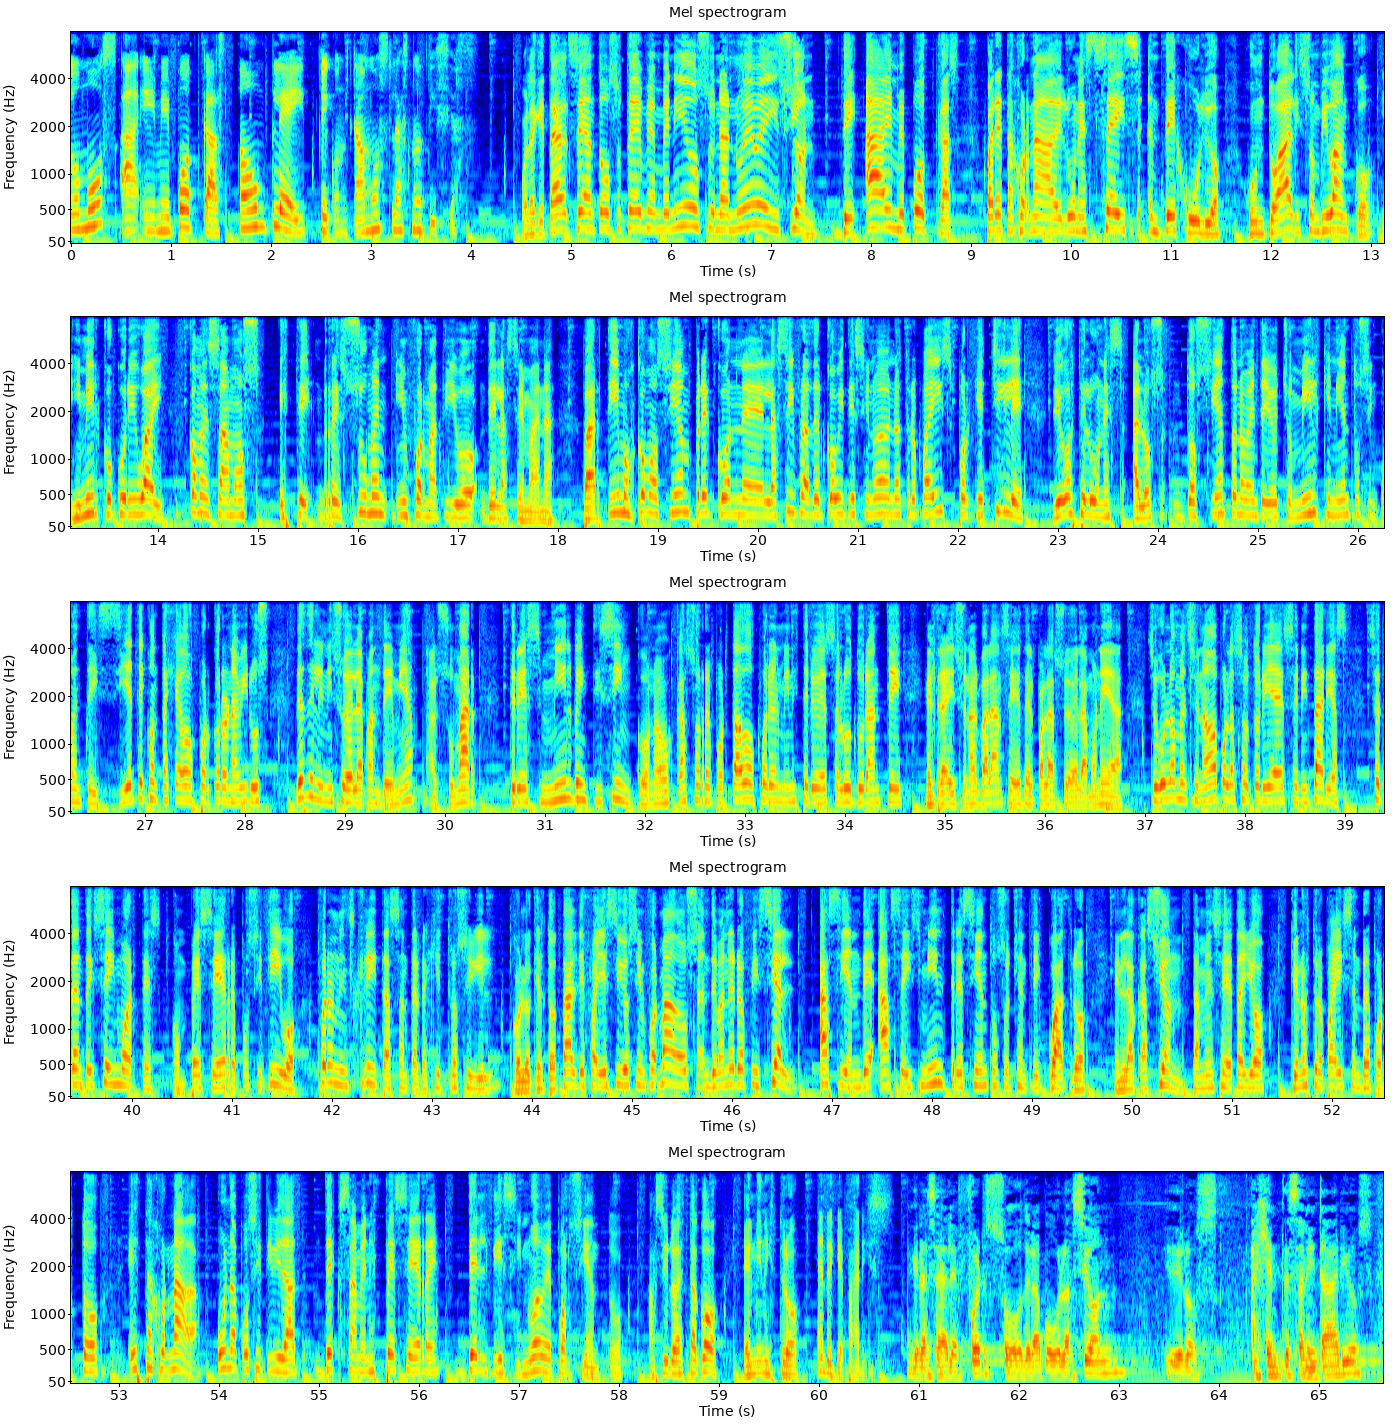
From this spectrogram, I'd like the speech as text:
Somos AM Podcast. A un play te contamos las noticias. Hola, ¿qué tal? Sean todos ustedes bienvenidos a una nueva edición de AM Podcast para esta jornada de lunes 6 de julio. Junto a Alison Vivanco y Mirko Curiguay comenzamos este resumen informativo de la semana. Partimos como siempre con eh, las cifras del COVID-19 en nuestro país porque Chile llegó este lunes a los 298.557 contagiados por coronavirus desde el inicio de la pandemia, al sumar 3.025 nuevos casos reportados por el Ministerio de Salud durante el tradicional balance desde el Palacio de la Moneda. Según lo mencionado por las autoridades sanitarias, 76 muertes con PCR positivo fueron inscritas ante el registro civil, con lo que el total de fallecidos informados de manera oficial asciende a 6.384. En la ocasión también se detalló que nuestro país reportó esta jornada una positividad de exámenes PCR del 19%. Así lo destacó el ministro Enrique París. Gracias al esfuerzo de la población y de los agentes sanitarios,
